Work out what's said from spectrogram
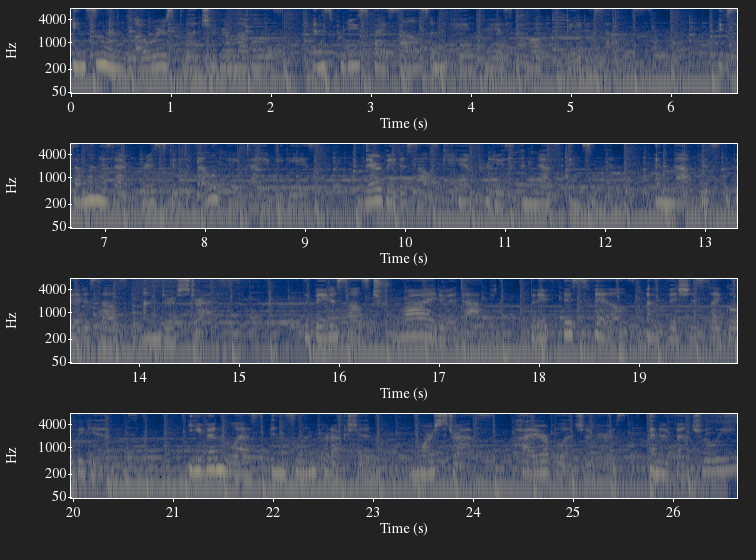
Insulin lowers blood sugar levels and is produced by cells in the pancreas called beta cells. If someone is at risk of developing diabetes, their beta cells can't produce enough insulin, and that puts the beta cells under stress. The beta cells try to adapt, but if this fails, a vicious cycle begins. Even less insulin production, more stress, higher blood sugars, and eventually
